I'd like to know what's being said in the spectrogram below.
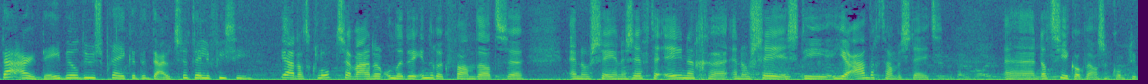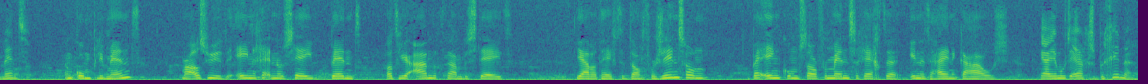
de ARD wilde u spreken, de Duitse televisie. Ja, dat klopt. Zij waren er onder de indruk van dat uh, NOC-NSF de enige NOC is die hier aandacht aan besteedt. Dat zie ik ook wel als een compliment. Een compliment? Maar als u het enige NOC bent wat hier aandacht aan besteedt... ja, wat heeft het dan voor zin, zo'n bijeenkomst over mensenrechten in het Heinekenhuis? Ja, je moet ergens beginnen.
